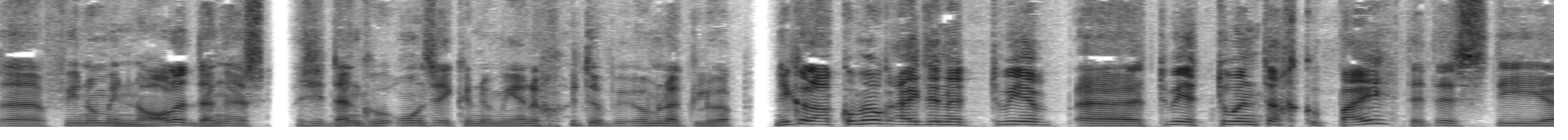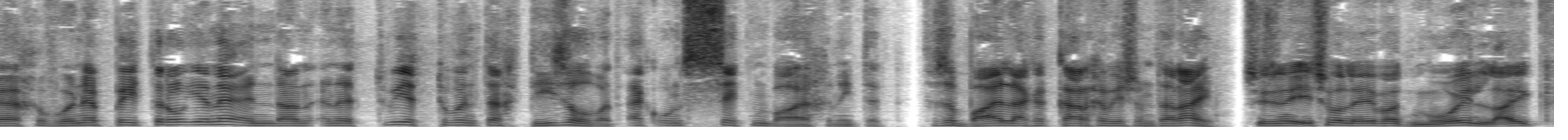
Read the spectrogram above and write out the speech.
'n uh, fenominale ding is as jy dink hoe ons ekonomie nou goed op die oomblik loop. Nicola kom ook uit in 'n 2 uh 220 coupe. Dit is die uh, gewone petrol ene en dan in 'n 220 diesel wat ek ontsettend baie geniet het. Dit was 'n baie lekker kar gewees om te ry. Soos jy nou iets wil hê wat mooi lyk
